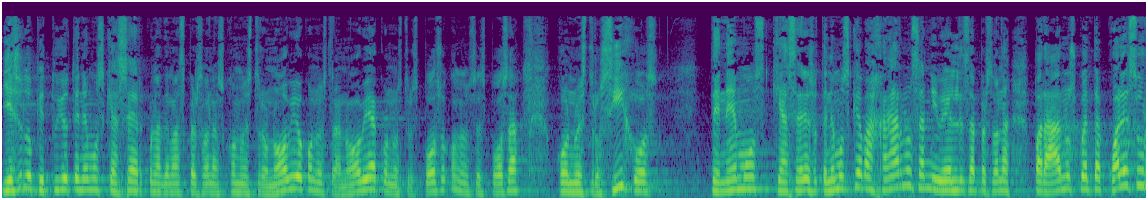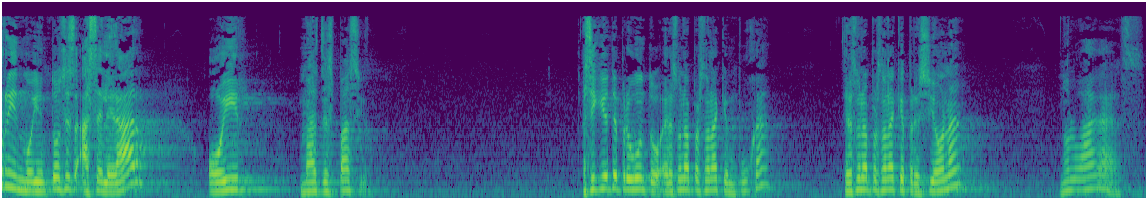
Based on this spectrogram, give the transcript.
Y eso es lo que tú y yo tenemos que hacer con las demás personas, con nuestro novio, con nuestra novia, con nuestro esposo, con nuestra esposa, con nuestros hijos. Tenemos que hacer eso, tenemos que bajarnos al nivel de esa persona para darnos cuenta cuál es su ritmo y entonces acelerar o ir más despacio. Así que yo te pregunto, ¿eres una persona que empuja? ¿Eres una persona que presiona? No lo hagas,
